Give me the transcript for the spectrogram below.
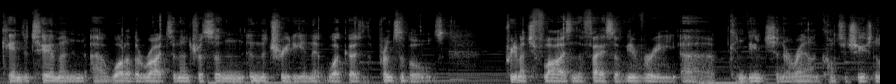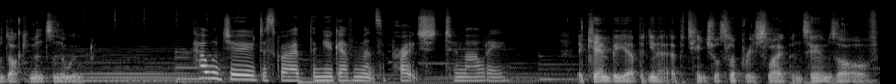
can determine uh, what are the rights and interests in, in the treaty and that what goes with the principles pretty much flies in the face of every uh, convention around constitutional documents in the world. How would you describe the new government's approach to Māori? It can be a, you know, a potential slippery slope in terms of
